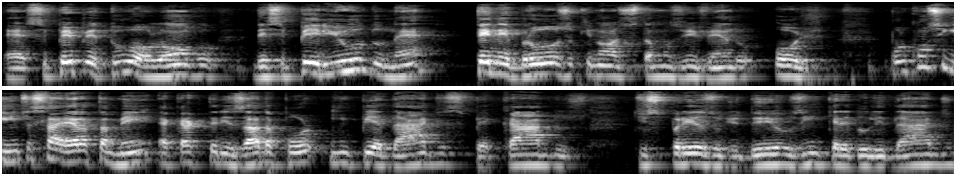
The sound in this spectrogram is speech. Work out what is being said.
é, se perpetuam ao longo desse período né, tenebroso que nós estamos vivendo hoje. Por conseguinte, essa era também é caracterizada por impiedades, pecados, desprezo de Deus, incredulidade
